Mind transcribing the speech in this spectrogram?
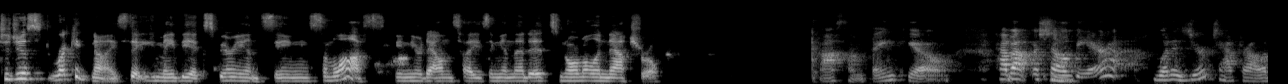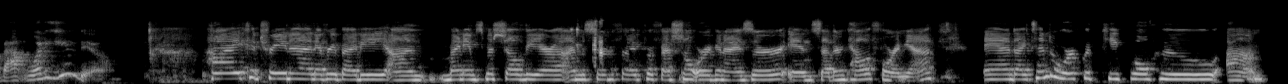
to just recognize that you may be experiencing some loss in your downsizing and that it's normal and natural. Awesome, thank you. How about Michelle Vieira? What is your chapter all about? What do you do? Hi, Katrina and everybody. Um, my name is Michelle Vieira. I'm a certified professional organizer in Southern California. And I tend to work with people who um,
